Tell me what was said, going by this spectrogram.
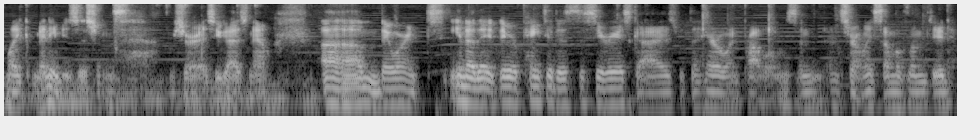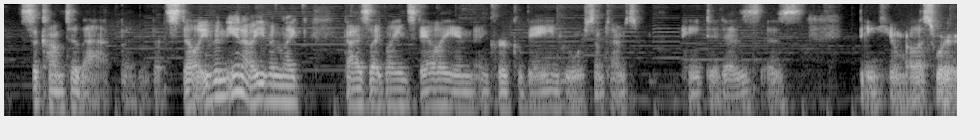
like many musicians, I'm sure, as you guys know. Um, they weren't, you know, they, they were painted as the serious guys with the heroin problems, and, and certainly some of them did succumb to that. But but still, even you know, even like guys like Lane Staley and, and Kurt Cobain, who were sometimes painted as as being humorless, were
